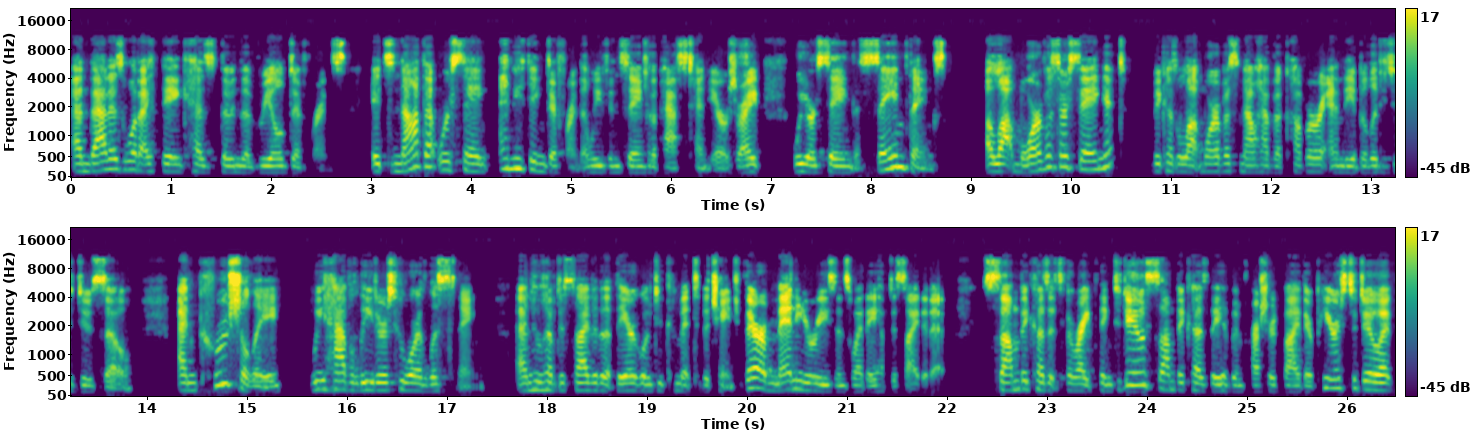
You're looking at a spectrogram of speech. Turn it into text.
And that is what i think has been the real difference. It's not that we're saying anything different than we've been saying for the past 10 years right? We are saying the same things. A lot more of us are saying it because a lot more of us now have the cover and the ability to do so. And crucially we have leaders who are listening and who have decided that they are going to commit to the change. There are many reasons why they have decided it. Some because it's the right thing to do, some because they have been pressured by their peers to do it,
